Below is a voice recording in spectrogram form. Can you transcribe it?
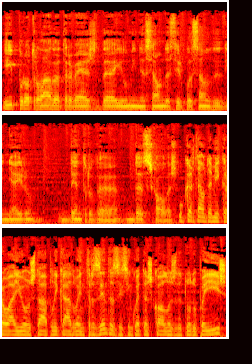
e, por outro lado, através da eliminação da circulação de dinheiro dentro da, das escolas. O cartão da Micro.io está aplicado em 350 escolas de todo o país.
